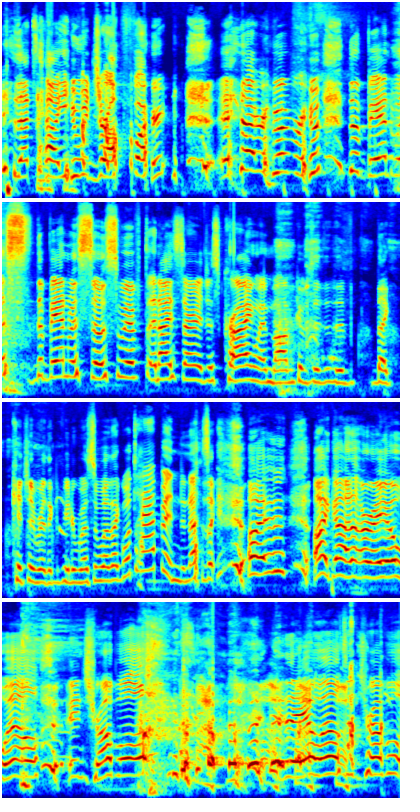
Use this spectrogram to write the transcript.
That's how you would draw fart. And I remember the band was the band was so swift, and I started just crying. My mom comes into the like kitchen where the computer was and was like, "What's happened?" And I was like, "I I got our AOL in trouble. AOL's in trouble."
